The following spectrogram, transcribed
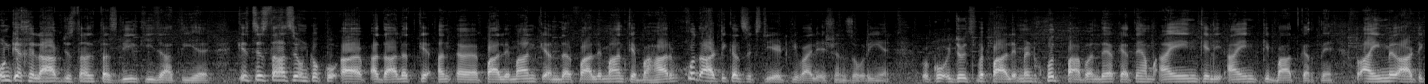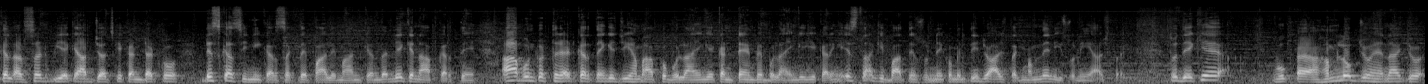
उनके खिलाफ जिस तरह से तस्दील की जाती है कि जिस तरह से उनको अदालत के पार्लियामान के अंदर, पार्लियामान के बाहर खुद आर्टिकल 68 की वायलेशन हो रही हैं। जो इस पर पार्लियामेंट खुद पाबंद है कहते हैं हम आइन के लिए आइन की बात करते हैं। तो आइन में आर्टिकल अड़सठ भी है कि आप जज के कंडक्ट को डिस्कस ही नहीं कर सकते पार्लियामान के अंदर, लेकिन आप करते हैं। आप उनको थ्रेट करते हैं कि जी हम आपको बुलाएँगे कंटेंट में बुलाएँगे, ये करेंगे, इस तरह की बातें सुनने को मिलती हैं जो आज तक हमने नहीं सुनी आज तक। तो देखिए, वो हम लोग जो है ना, जो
